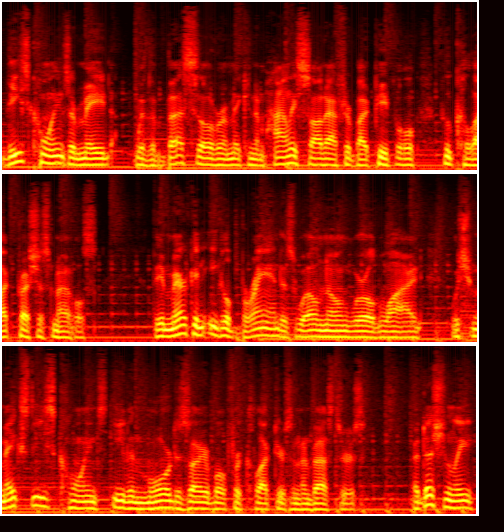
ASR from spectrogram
These coins are made with the best silver, making them highly sought after by people who collect precious metals. The American Eagle brand is well known worldwide, which makes these coins even more desirable for collectors and investors. Additionally,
